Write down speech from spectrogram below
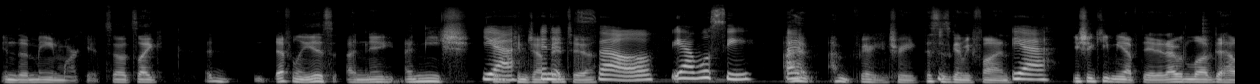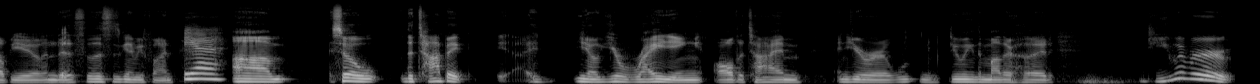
in the main market. So it's like it definitely is a ni- a niche that yeah. you can jump in into. itself. Yeah, we'll see. I- I'm I'm very intrigued. This is gonna be fun. Yeah. You should keep me updated. I would love to help you in this. So this is gonna be fun. Yeah. Um, so the topic, you know, you're writing all the time and you're doing the motherhood. Do you ever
